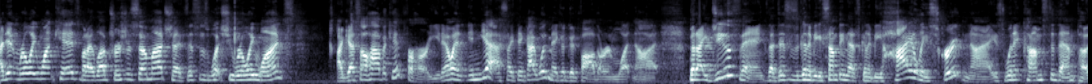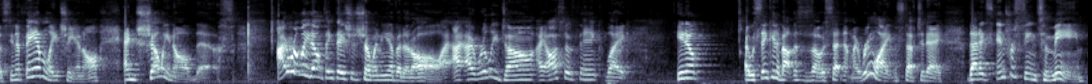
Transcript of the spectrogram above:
I didn't really want kids, but I love Trisha so much that if this is what she really wants, I guess I'll have a kid for her, you know? And, and, yes, I think I would make a good father and whatnot. But I do think that this is going to be something that's going to be highly scrutinized when it comes to them posting a family channel and showing all this. I really don't think they should show any of it at all. I, I really don't. I also think, like, you know, I was thinking about this as I was setting up my ring light and stuff today, that it's interesting to me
